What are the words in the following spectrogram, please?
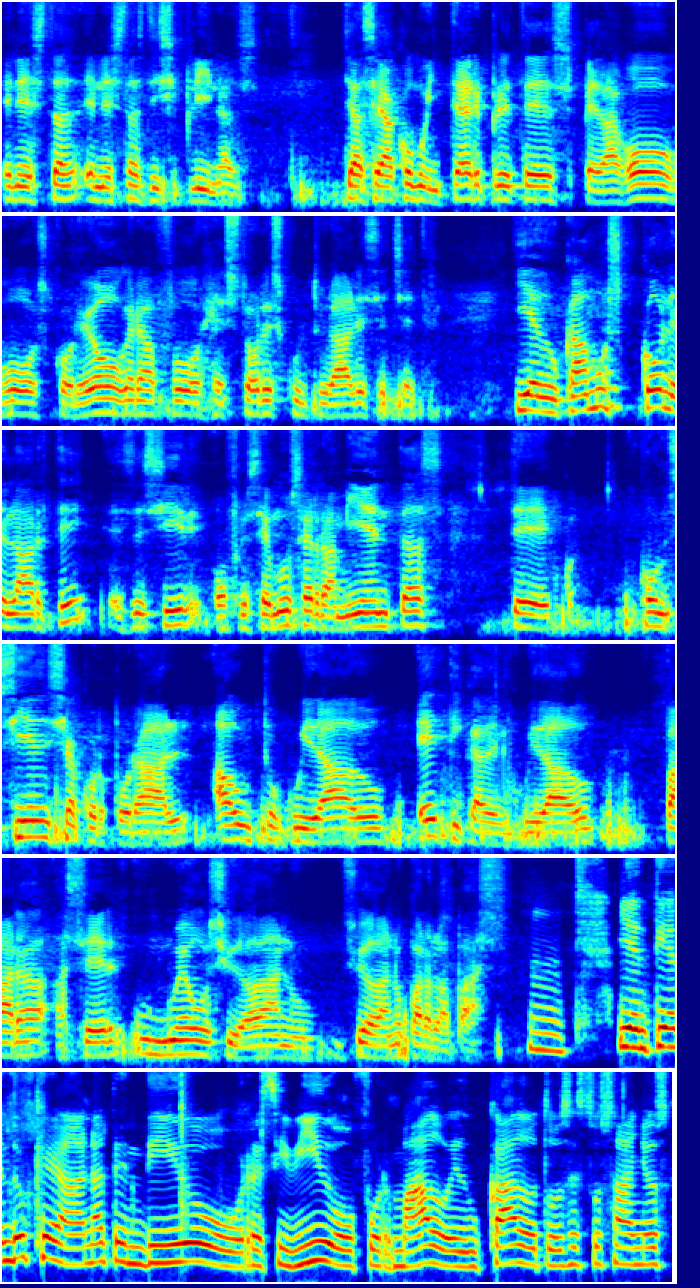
en, en estas disciplinas, ya sea como intérpretes, pedagogos, coreógrafos, gestores culturales, etc. Y educamos con el arte, es decir, ofrecemos herramientas de conciencia corporal, autocuidado, ética del cuidado, para hacer un nuevo ciudadano, un ciudadano para la paz. Mm. Y entiendo que han atendido, recibido, formado, educado todos estos años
